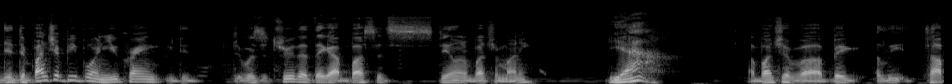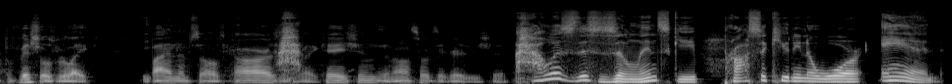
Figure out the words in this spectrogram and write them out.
Did a bunch of people in Ukraine? Did was it true that they got busted stealing a bunch of money? Yeah. A bunch of uh, big elite top officials were like buying themselves cars and vacations and all sorts of crazy shit. How is this Zelensky prosecuting a war and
